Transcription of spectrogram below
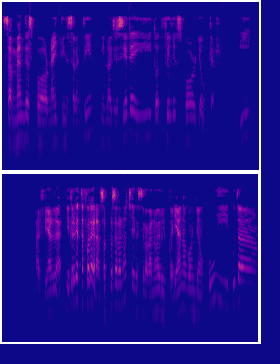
Sam Mendes por 1917, 1917 y Todd Phillips por Joker. Y al final, yo creo que esta fue la gran sorpresa de la noche, que se lo ganó el coreano Bong Joon-ho y puta...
